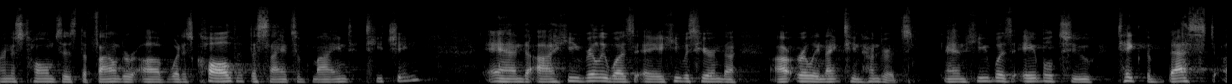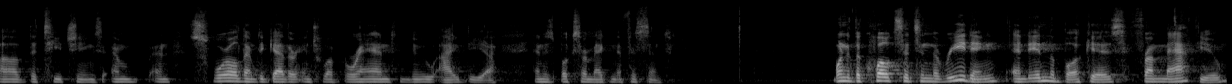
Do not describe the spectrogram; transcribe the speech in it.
Ernest Holmes is the founder of what is called the Science of Mind teaching. And uh, he really was a, he was here in the uh, early 1900s. And he was able to take the best of the teachings and, and swirl them together into a brand new idea. And his books are magnificent. One of the quotes that's in the reading and in the book is from Matthew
